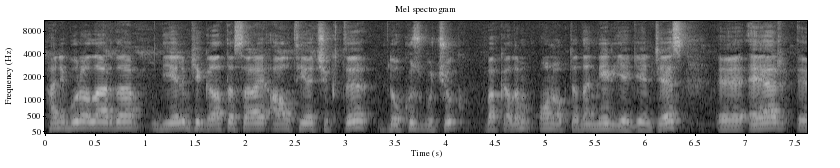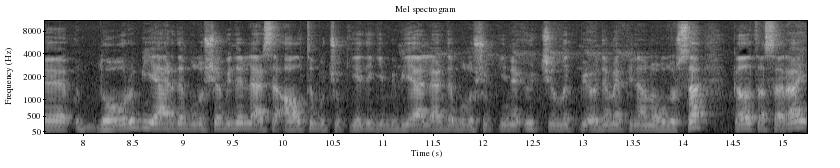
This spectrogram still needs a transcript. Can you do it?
Hani buralarda diyelim ki Galatasaray 6'ya çıktı, 9,5 bakalım o noktada nereye geleceğiz? Ee, eğer e, doğru bir yerde buluşabilirlerse 6.5-7 gibi bir yerlerde buluşup yine 3 yıllık bir ödeme planı olursa Galatasaray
